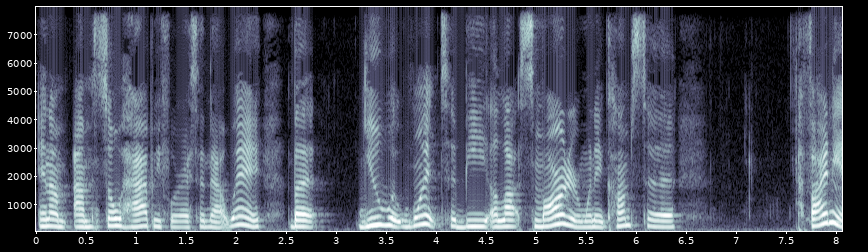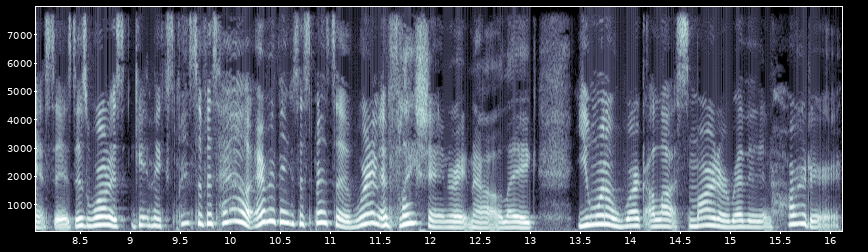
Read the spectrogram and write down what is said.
And i'm i'm so happy for us in that way. But you would want to be a lot smarter when it comes to finances. This world is getting expensive as hell. Everything's expensive. We're in inflation right now. Like, you want to work a lot smarter rather than harder.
